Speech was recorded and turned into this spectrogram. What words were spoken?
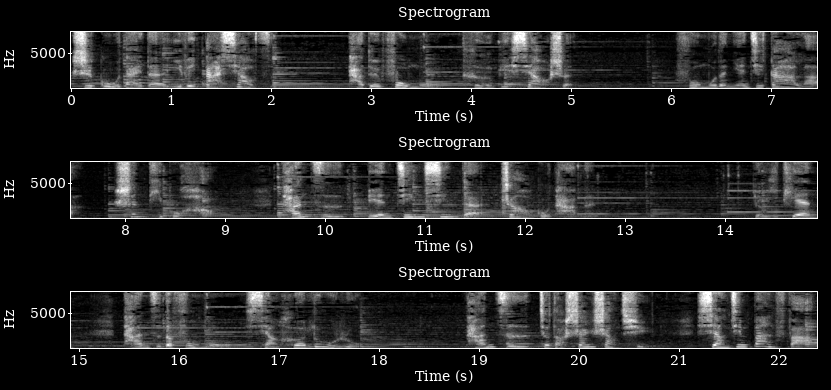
是古代的一位大孝子，他对父母特别孝顺。父母的年纪大了，身体不好，谭子便精心的照顾他们。有一天，谭子的父母想喝鹿乳，谭子就到山上去，想尽办法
